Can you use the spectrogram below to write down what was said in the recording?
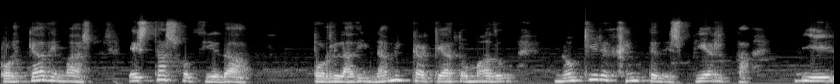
porque además esta sociedad por la dinámica que ha tomado, no quiere gente despierta. Y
